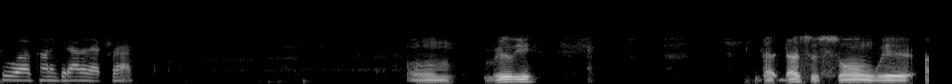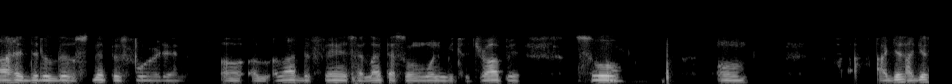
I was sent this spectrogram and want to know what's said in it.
to uh, kind of get out of that track? Um, really, that that's a song where I had did a little snippet for it, and uh, a, a lot of the fans had liked that song, and wanted me to drop it. So, um, I guess I guess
